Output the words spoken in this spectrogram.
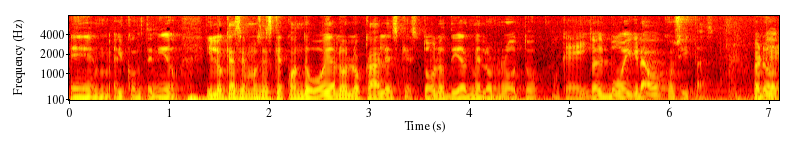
em, el contenido. Y lo que hacemos es que cuando voy a los locales, que es todos los días me lo roto, Ok. entonces voy y grabo cositas. Pero Ok.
